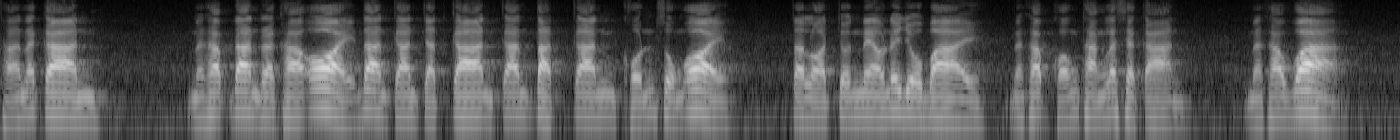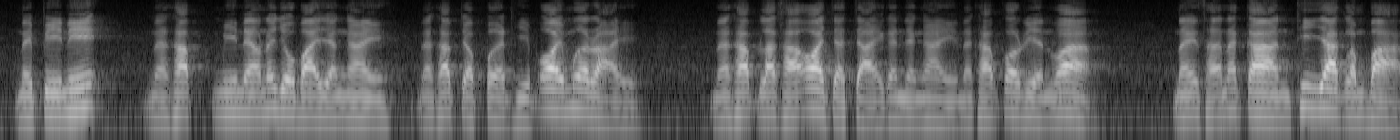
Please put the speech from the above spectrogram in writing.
สถานการณ์ นะครับด้านราคาอ้อย ด้านการจัดการการตัดการขนส่งอ้อย ตลอดจนแนวนโยบายนะครับของทางราชการนะครับว่าในปีนี้นะครับมีแนวนโยบายยังไงนะครับจะเปิดหีบอ้อยเมื่อไหร่นะครับราคาอ้อยจะจ่ายกันยังไงนะครับ ก็เรียนว่าในสถานการณ์ที่ยากลำบาก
